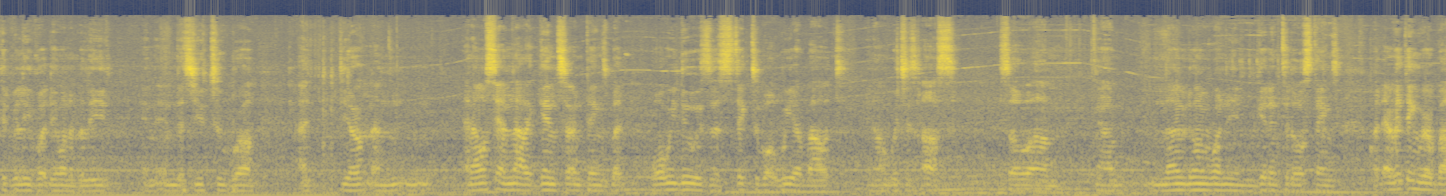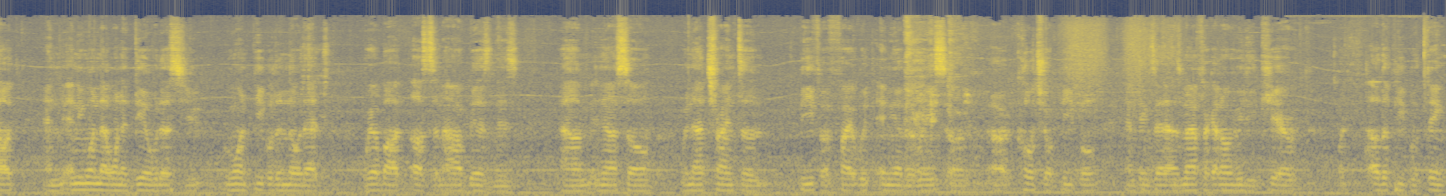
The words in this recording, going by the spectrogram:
could believe what they want to believe in, in this YouTube world. I, you know, and, and I will say I'm not against certain things, but what we do is just stick to what we're about, you know, which is us. So, um, um, no, don't want to even get into those things, but everything we're about, and anyone that want to deal with us, you, we want people to know that we're about us and our business. Um, you know, so we're not trying to beef or fight with any other race or, uh, or cultural people and things like that. As a matter of fact, I don't really care what other people think.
